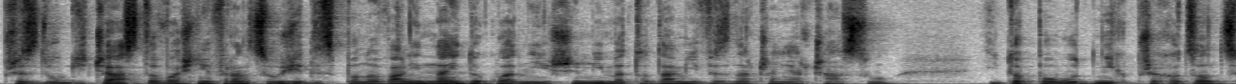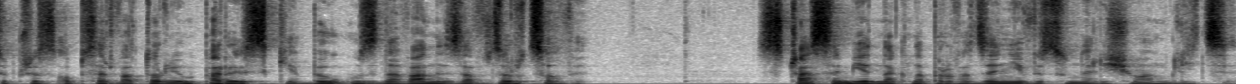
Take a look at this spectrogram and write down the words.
Przez długi czas to właśnie Francuzi dysponowali najdokładniejszymi metodami wyznaczania czasu i to południk przechodzący przez obserwatorium paryskie był uznawany za wzorcowy – z czasem jednak na prowadzenie wysunęli się Anglicy.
